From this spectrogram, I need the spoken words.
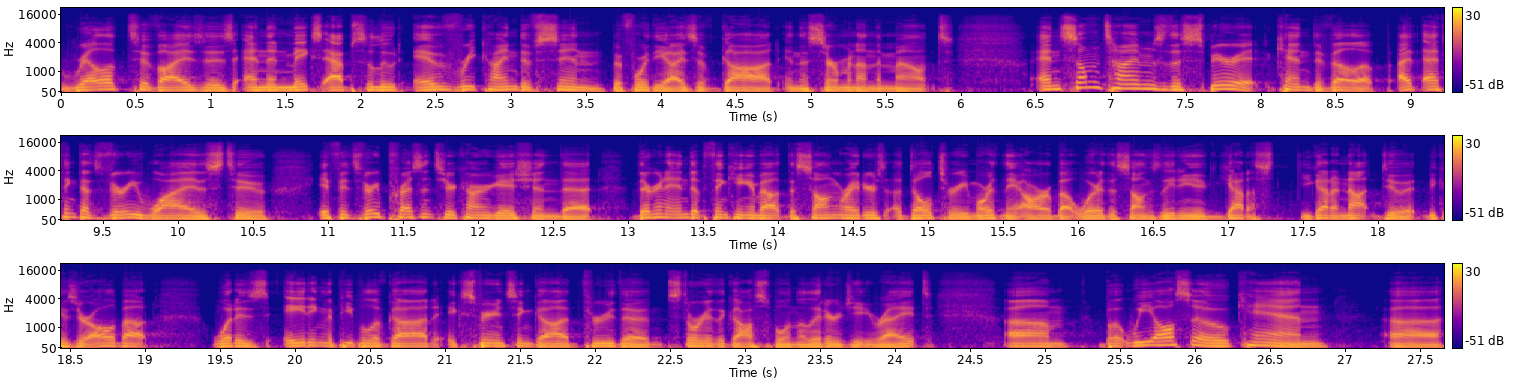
relativizes and then makes absolute every kind of sin before the eyes of god in the sermon on the mount and sometimes the spirit can develop. I, I, think that's very wise to, if it's very present to your congregation, that they're going to end up thinking about the songwriter's adultery more than they are about where the song's leading you. You gotta, you gotta not do it because you're all about what is aiding the people of God, experiencing God through the story of the gospel and the liturgy, right? Um, but we also can uh,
